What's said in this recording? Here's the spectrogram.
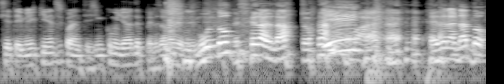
7.545 millones de personas en el mundo. Ese era el dato. y ese era el dato.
